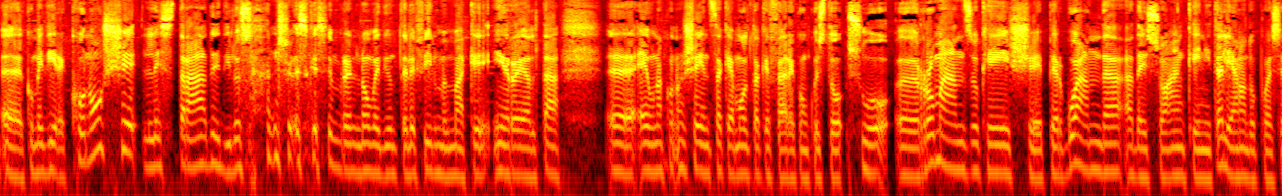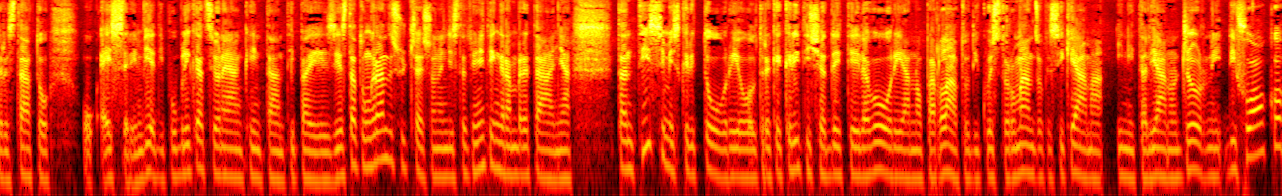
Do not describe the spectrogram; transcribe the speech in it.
uh, come dire, conosce le strade di Los Angeles, che sembra il nome di un telefilm, ma che in realtà è una conoscenza che ha molto a che fare con questo suo eh, romanzo che esce per Guanda, adesso anche in italiano, dopo essere stato o essere in via di pubblicazione anche in tanti paesi. È stato un grande successo negli Stati Uniti e in Gran Bretagna. Tantissimi scrittori, oltre che critici addetti ai lavori, hanno parlato di questo romanzo che si chiama in italiano Giorni di fuoco,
